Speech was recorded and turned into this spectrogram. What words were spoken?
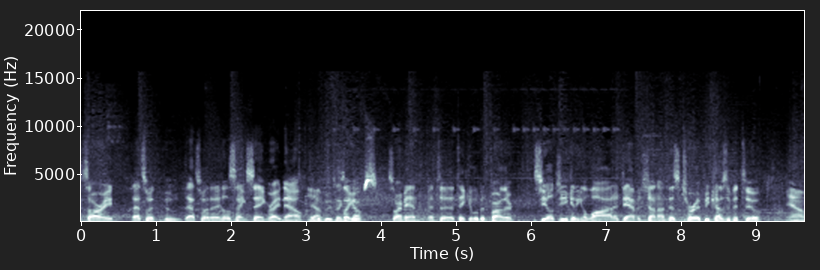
Sorry, that's what who that's what uh, Hylissang's saying right now. Yeah. It's Like, like, oh, oops. sorry, man, meant to take you a little bit farther. CLG getting a lot of damage done on this turret because of it too. Yeah.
